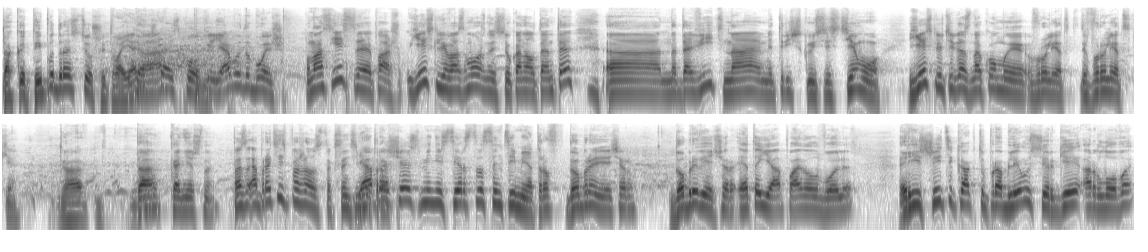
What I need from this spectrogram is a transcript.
Так и ты подрастешь, и твоя мечта Да, так и исполнится. я буду больше. У нас есть, э, Паш, есть ли возможность у канала ТНТ э, надавить на метрическую систему? Есть ли у тебя знакомые в, рулет, в рулетске? А, да, конечно. Поз- Обратись, пожалуйста, к Я сантиметру. обращаюсь в Министерство сантиметров. Добрый вечер. Добрый вечер, это я, Павел Воля. Решите как-то проблему Сергея Орлова,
